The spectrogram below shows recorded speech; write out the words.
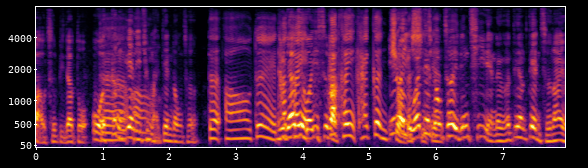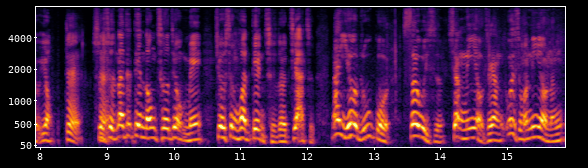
保持比较多？我更愿意去买电动车。对哦，对，你了解我意思吧？它可以开更久因为以为电动车已经七年了，电电池哪有用？对，是不是？那这电动车就没就剩换电池的价值。那以后如果 service 像你有这样，为什么你有能？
